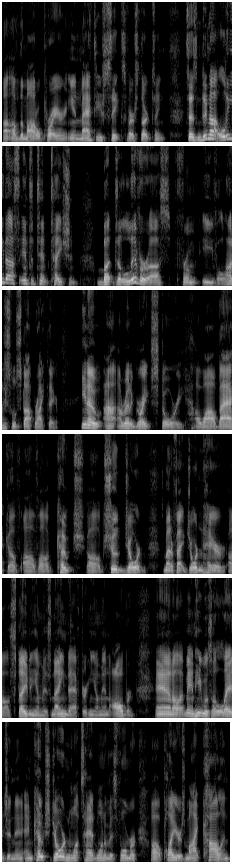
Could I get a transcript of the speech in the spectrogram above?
uh, of the model prayer in Matthew 6, verse 13. It says, Do not lead us into temptation, but deliver us from evil. I just want to stop right there. You know, I, I, read a great story a while back of of uh, Coach uh, Shug Jordan. As a matter of fact, Jordan Hare uh, Stadium is named after him in Auburn. And uh, man, he was a legend. And, and, Coach Jordan once had one of his former uh, players, Mike Collin,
